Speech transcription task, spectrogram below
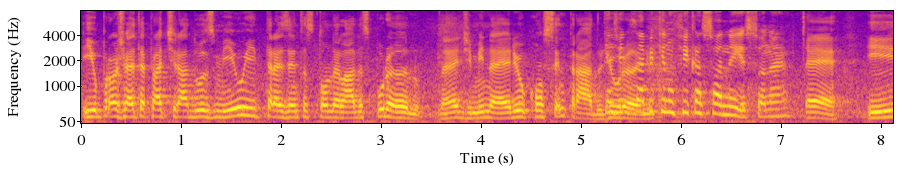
e o projeto é para tirar 2.300 toneladas por ano né, de minério concentrado, de urânio. A gente sabe que não fica só nisso, né? É, e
